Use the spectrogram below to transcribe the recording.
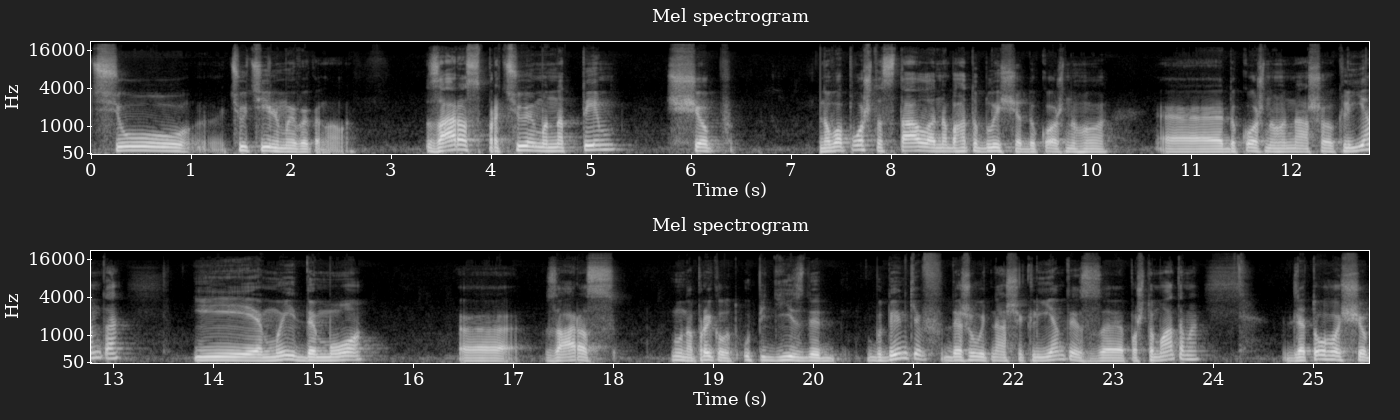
цю, цю ціль ми виконали. Зараз працюємо над тим, щоб Нова пошта стала набагато ближче до кожного, е, до кожного нашого клієнта, і ми йдемо е, зараз, ну, наприклад, у під'їзди будинків, де живуть наші клієнти з поштоматами, для того, щоб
